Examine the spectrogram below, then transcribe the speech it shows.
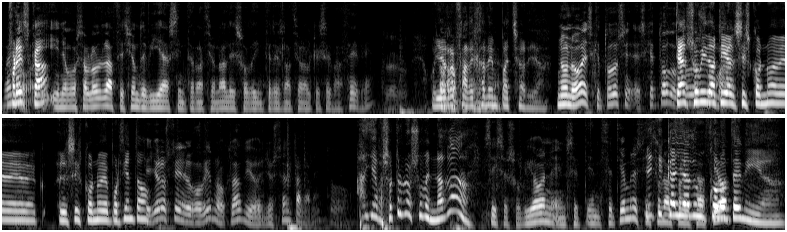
Bueno, fresca. Y, y no hemos hablado de la cesión de vías internacionales o de interés nacional que se va a hacer, ¿eh? Oye, Ojo, Rafa, deja de empachar ya. No, no, es que todo es, es que todo. ¿Te han todo subido a ti el 6,9%? El 6,9%? Que yo no estoy en el gobierno, Claudio, yo estoy en el Parlamento. Ay, ¿a vosotros no suben nada? Sí, se subió en, en seti- en septiembre. Se ¿Y hizo qué calladuco lo tenía?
